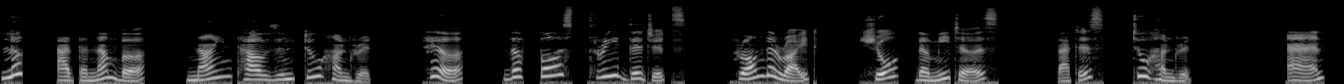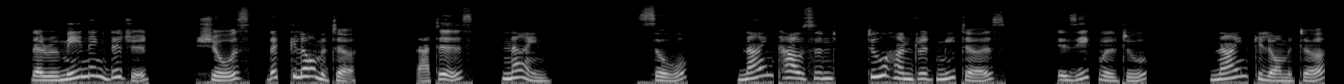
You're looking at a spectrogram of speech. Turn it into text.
Look at the number 9200. Here the first three digits from the right show the meters that is 200 and the remaining digit shows the kilometer that is 9. So 9200 meters is equal to 9 kilometer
